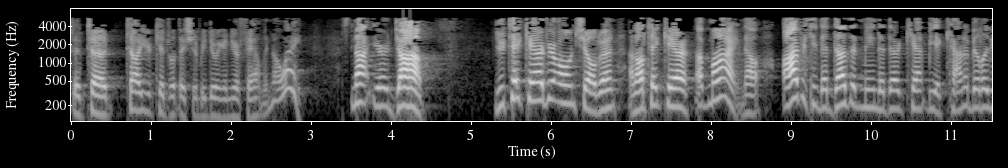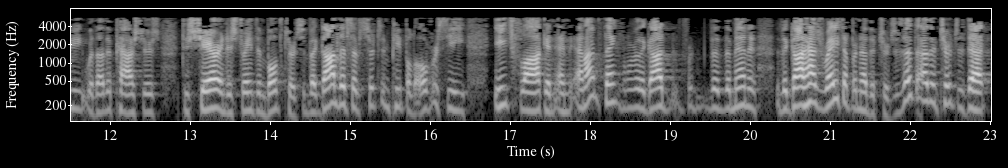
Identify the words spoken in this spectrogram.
to, to tell your kids what they should be doing in your family. No way. It's not your job. You take care of your own children and I'll take care of mine. Now, obviously that doesn't mean that there can't be accountability with other pastors to share and to strengthen both churches, but God lifts up certain people to oversee each flock and, and, and I'm thankful for the God, for the, the men that God has raised up in other churches. There's other churches that,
